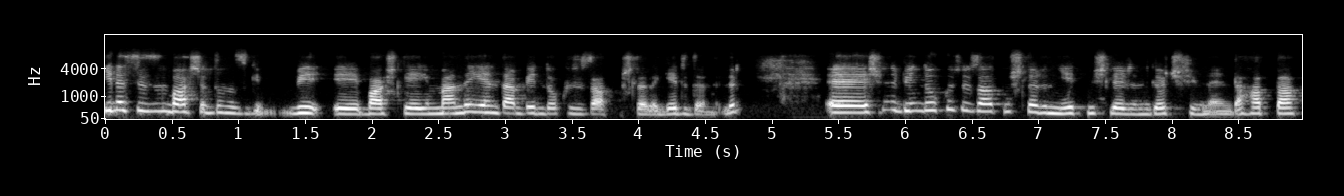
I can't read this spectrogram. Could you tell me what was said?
Yine sizin başladığınız gibi bir e, başlayayım ben de yeniden 1960'lara geri dönelim. E, şimdi 1960'ların 70'lerin göç filmlerinde hatta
